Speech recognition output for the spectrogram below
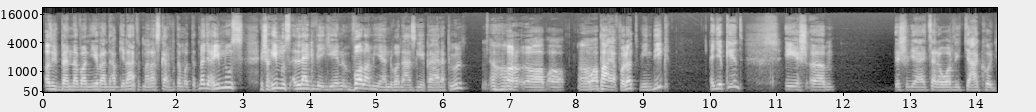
az is benne van nyilván, de aki látott már NASCAR futamot, tehát megy a himnusz, és a himnusz legvégén valamilyen vadászgép elrepül, Aha. a, a, a, a, a pálya fölött mindig egyébként, és, öm, és ugye egyszerre ordítják, hogy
